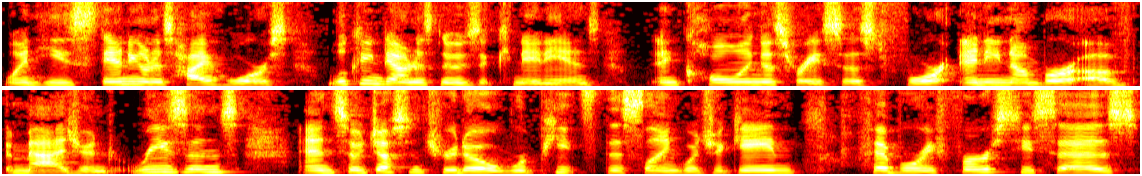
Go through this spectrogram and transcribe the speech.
when he's standing on his high horse, looking down his nose at Canadians and calling us racist for any number of imagined reasons. And so Justin Trudeau repeats this language again. February 1st, he says,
